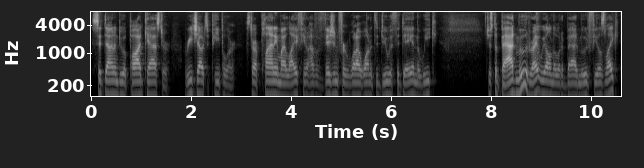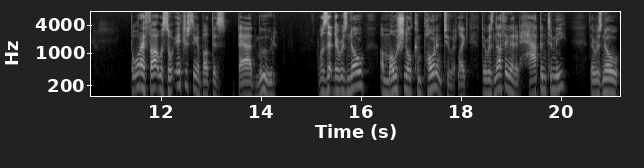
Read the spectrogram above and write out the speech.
sit down and do a podcast or reach out to people or start planning my life, you know, have a vision for what I wanted to do with the day and the week. Just a bad mood, right? We all know what a bad mood feels like. But what I thought was so interesting about this bad mood was that there was no emotional component to it. Like there was nothing that had happened to me. There was no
